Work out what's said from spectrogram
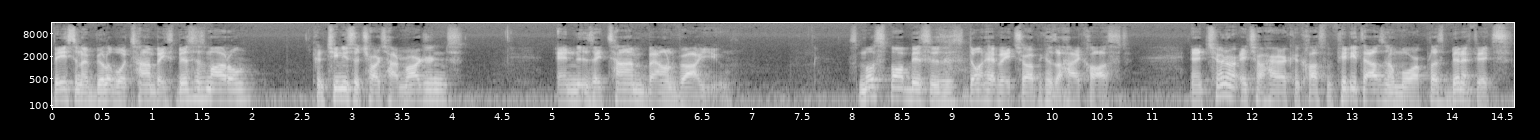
based on a billable time based business model, continues to charge high margins, and is a time bound value. So most small businesses don't have HR because of high cost. An internal HR hire can cost from 50,000 or more plus benefits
